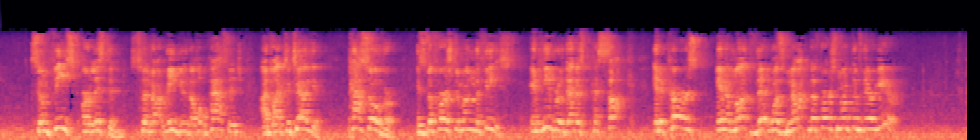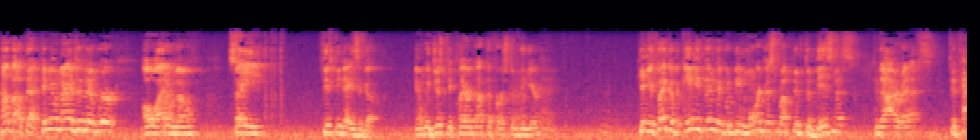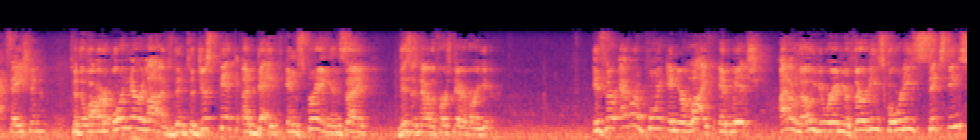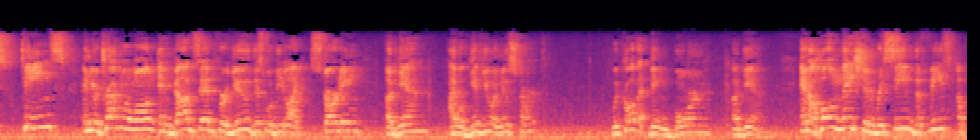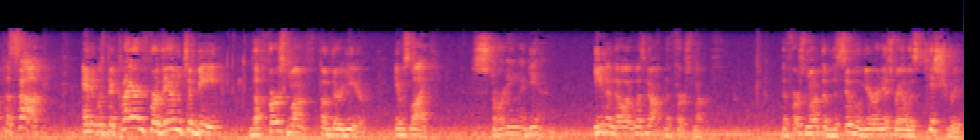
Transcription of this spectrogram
some feasts are listed. To not read you the whole passage, I'd like to tell you. Passover is the first among the feasts. In Hebrew, that is Pesach. It occurs in a month that was not the first month of their year. How about that? Can you imagine that we're, oh, I don't know, say 50 days ago, and we just declared that the first of the year? Can you think of anything that would be more disruptive to business, to the IRS, to taxation, to the, our ordinary lives than to just pick a date in spring and say, this is now the first day of our year? Is there ever a point in your life at which, I don't know, you were in your 30s, 40s, 60s, teens, and you're traveling along and God said for you, this will be like starting again? I will give you a new start? We call that being born again. And a whole nation received the feast of Pesach and it was declared for them to be the first month of their year. It was like starting again, even though it was not the first month. The first month of the civil year in Israel is Tishri.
